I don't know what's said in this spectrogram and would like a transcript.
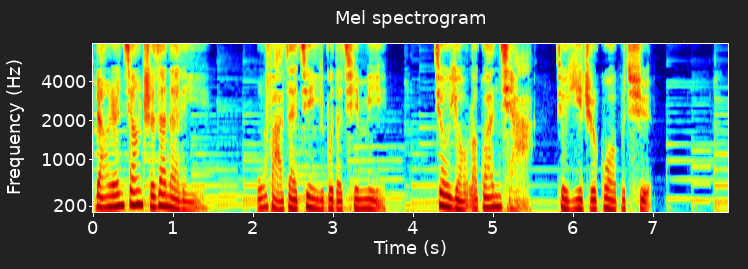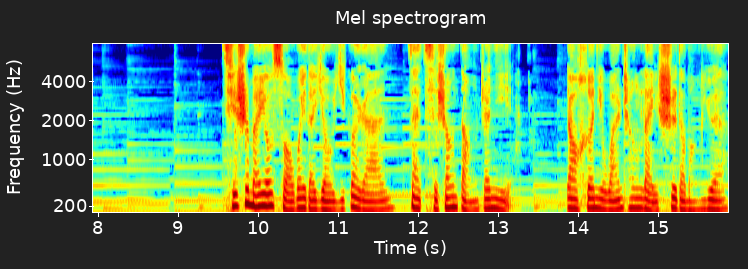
两人僵持在那里，无法再进一步的亲密，就有了关卡，就一直过不去。其实没有所谓的有一个人在此生等着你，要和你完成累世的盟约。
